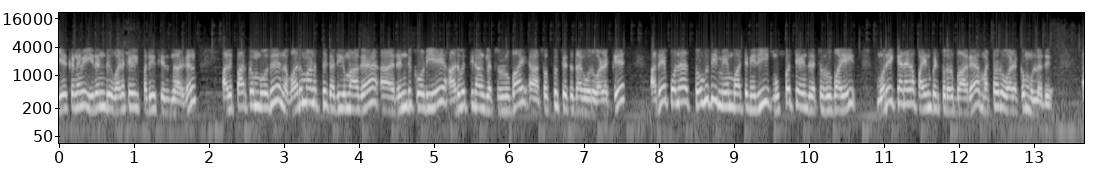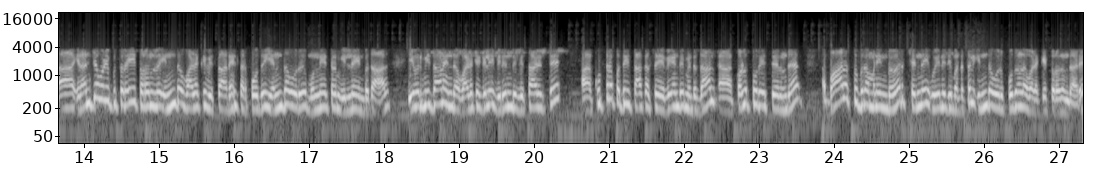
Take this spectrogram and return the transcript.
ஏற்கனவே இரண்டு வழக்குகள் பதிவு செய்திருந்தார்கள். அது பார்க்கும்போது இந்த வருமானத்துக்கு அதிகமாக ஆஹ், ரெண்டு கோடியே அறுபத்தி நான்கு லட்சம் ரூபாய் சொத்து சேர்த்ததாக ஒரு வழக்கு. அதே போல தொகுதி மேம்பாட்டு நிதி முப்பத்தி ஐந்து லட்சம் ரூபாயை முறைகேடாக பயன்படுத்த தொடர்பாக மற்றொரு வழக்கும் உள்ளது. லஞ்ச ஒழிப்புத்துறை தொடர்ந்துள்ள இந்த வழக்கு விசாரணை தற்போது எந்த ஒரு முன்னேற்றம் இல்லை என்பதால் இவர் மீதான இந்த வழக்குகளை விருந்து விசாரித்து குற்றப்பத்திரிகை தாக்கல் செய்ய வேண்டும் என்றுதான் கொளத்தூரை சேர்ந்த பாலசுப்ரமணியன் என்பவர் சென்னை உயர்நீதிமன்றத்தில் இந்த ஒரு பொதுநல வழக்கை தொடர்ந்தார்.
